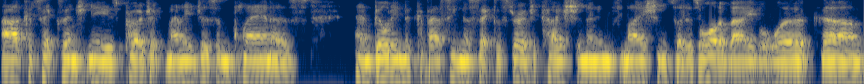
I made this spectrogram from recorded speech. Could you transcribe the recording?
architects, engineers, project managers, and planners, and building the capacity in the sectors through education and information. So there's a lot of valuable work um,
